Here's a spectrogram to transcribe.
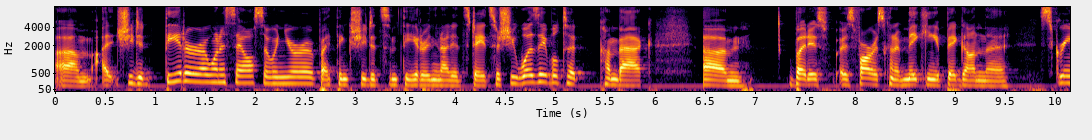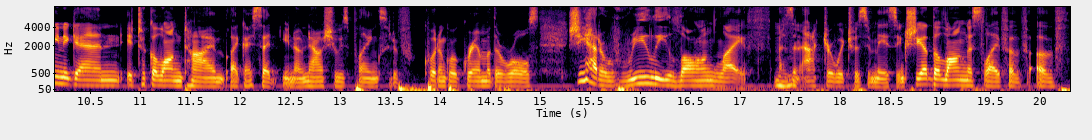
Um, I, she did theater, I want to say, also in Europe. I think she did some theater in the United States. So she was able to come back. Um, but as, as far as kind of making it big on the screen again, it took a long time. Like I said, you know, now she was playing sort of quote unquote grandmother roles. She had a really long life as an actor, which was amazing. She had the longest life of, of,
